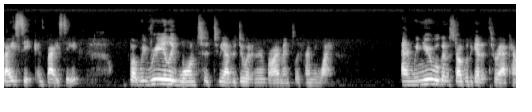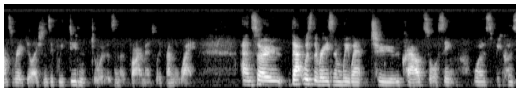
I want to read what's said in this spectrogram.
basic as basic, but we really wanted to be able to do it in an environmentally friendly way. And we knew we were going to struggle to get it through our council regulations if we didn't do it as an environmentally friendly way. And so that was the reason we went to crowdsourcing was because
